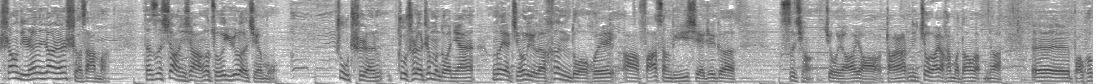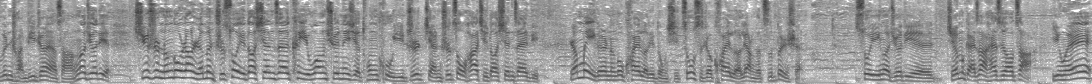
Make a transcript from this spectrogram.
上的人让人说啥嘛？但是想一想，我作为娱乐节目主持人，主持了这么多年，我也经历了很多回啊发生的一些这个。事情九幺幺，当然那九幺幺还没到啊，啊，呃，包括汶川地震啊啥，我觉得其实能够让人们之所以到现在可以忘却那些痛苦，一直坚持走下去到现在的，让每一个人能够快乐的东西，就是这快乐两个字本身。所以我觉得节目该咋还是要咋，因为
